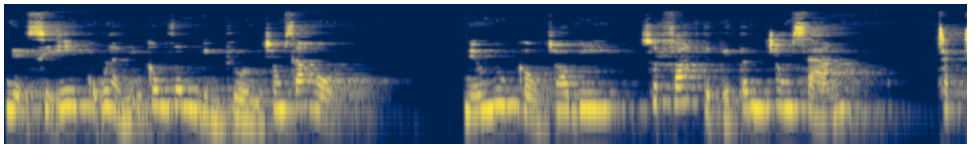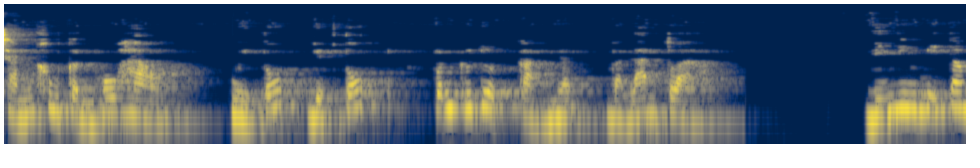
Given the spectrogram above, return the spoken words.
nghệ sĩ cũng là những công dân bình thường trong xã hội. Nếu nhu cầu cho đi xuất phát từ cái tâm trong sáng, chắc chắn không cần hô hào, người tốt, việc tốt vẫn cứ được cảm nhận và lan tỏa. Ví như mỹ tâm,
